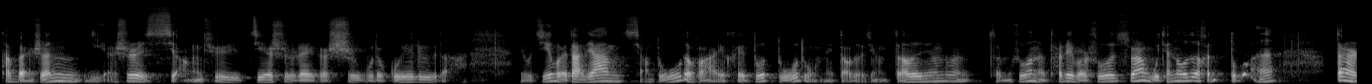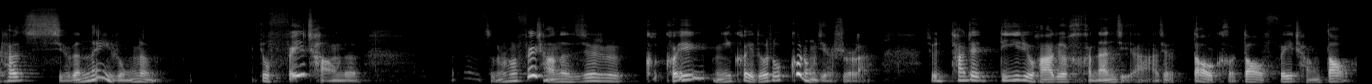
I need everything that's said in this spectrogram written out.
他本身也是想去揭示这个事物的规律的。有机会大家想读的话，也可以多读读那《道德经》。《道德经》怎么说呢？他这本书虽然五千多字很短，但是他写的内容呢，就非常的。怎么说？非常的就是可可以，你可以得出各种解释来。就他这第一句话就很难解啊，就“道可道，非常道；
